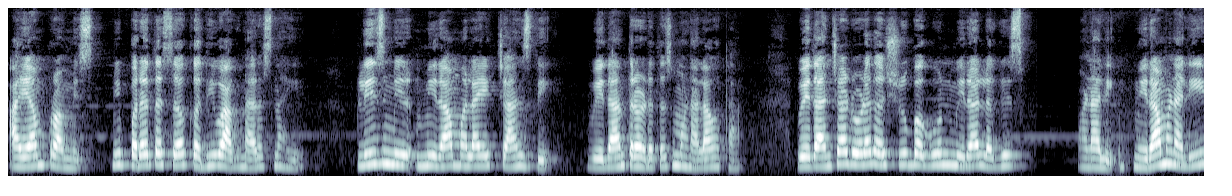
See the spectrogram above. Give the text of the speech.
आय एम प्रॉमिस मी परत असं कधी वागणारच नाही. प्लीज मी मीरा मला एक चान्स दे. वेदांत रडतच म्हणाला होता. वेदांच्या डोळ्यात अश्रू बघून मीरा लगेच म्हणाली मीरा म्हणाली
